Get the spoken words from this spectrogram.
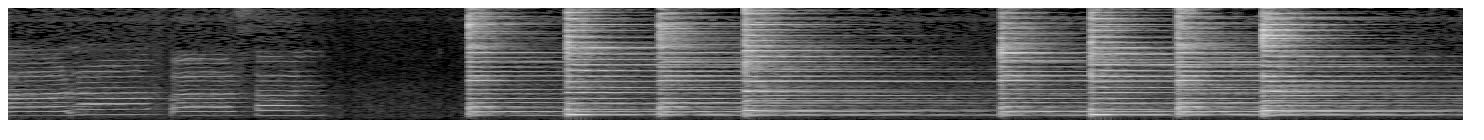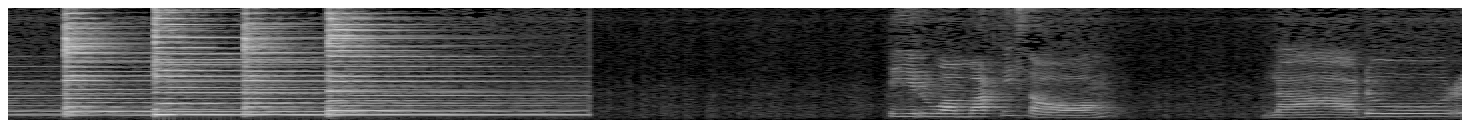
าลาฟาซันตีรวมวรรคที่สอง ลา โด เร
